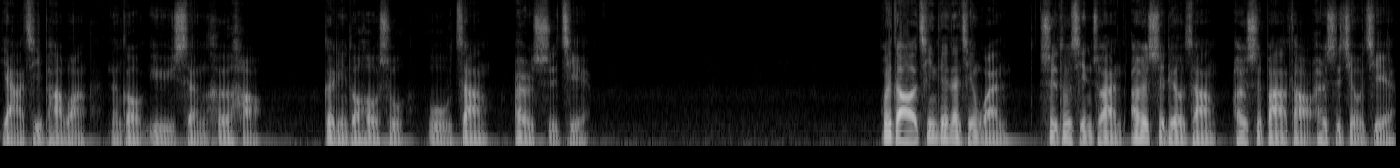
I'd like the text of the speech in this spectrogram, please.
亚基帕王，能够与神和好。哥林多后书五章二十节。回到今天的经文，使徒行传二十六章二十八到二十九节，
